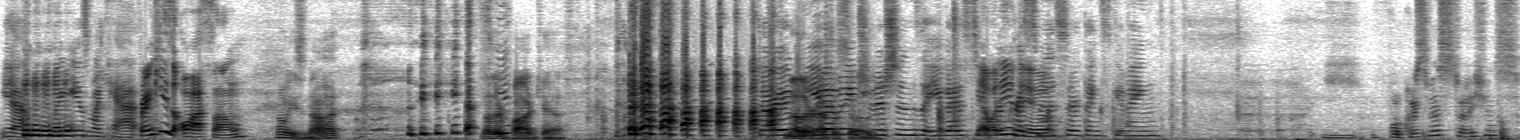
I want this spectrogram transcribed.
yeah, Frankie's my cat. Frankie's awesome. No, he's not. Yes, Another he- podcast. Dario, do Another you have any episode. traditions that you guys do Yeah, what for do you do? Christmas or Thanksgiving Y- For Christmas traditions,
